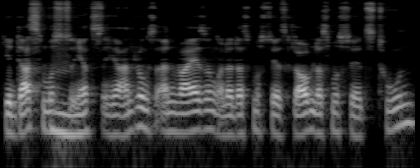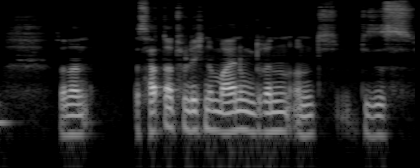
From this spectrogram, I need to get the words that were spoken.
Hier das musst mhm. du jetzt, hier Handlungsanweisung oder das musst du jetzt glauben, das musst du jetzt tun, sondern es hat natürlich eine Meinung drin und dieses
